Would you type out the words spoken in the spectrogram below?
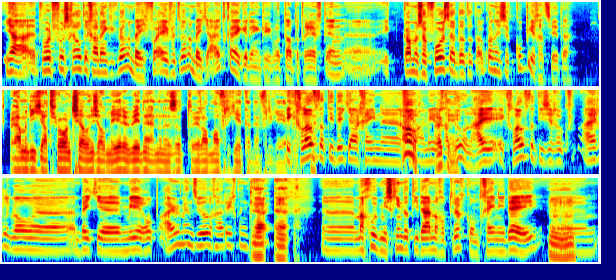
ja, het wordt voor Scheltinga denk ik wel een beetje, voor Evert wel een beetje uitkijken, denk ik, wat dat betreft. En ik kan me zo voorstellen dat het ook wel in zijn kopje gaat zitten. Ja, maar die gaat gewoon Challenge Almere winnen en dan is het weer allemaal vergeten en vergeten. Ik geloof dat hij dit jaar geen, uh, geen oh, Almere okay. gaat doen. Hij, ik geloof dat hij zich ook eigenlijk wel uh, een beetje meer op Ironmans wilde gaan richten. Ja, ja. Uh, maar goed, misschien dat hij daar nog op terugkomt, geen idee. Mm -hmm.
